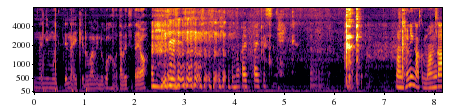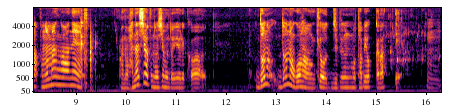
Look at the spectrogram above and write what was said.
うん。何も言ってないけど豆のご飯を食べてたよ。お腹いっぱいですね。あのとにかく漫画。この漫画はねあの話を楽しむというよりかはどのどのご飯を今日自分も食べようかなってうん。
